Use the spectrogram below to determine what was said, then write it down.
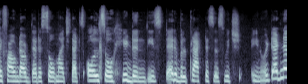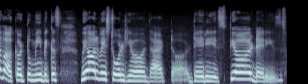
i found out there is so much that's also hidden these terrible practices which you know it had never occurred to me because we are always told here that uh, dairy is pure dairy is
